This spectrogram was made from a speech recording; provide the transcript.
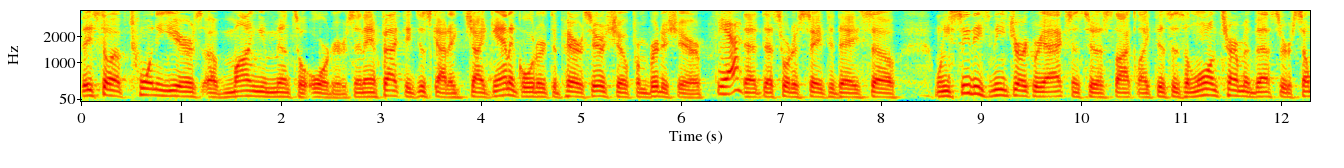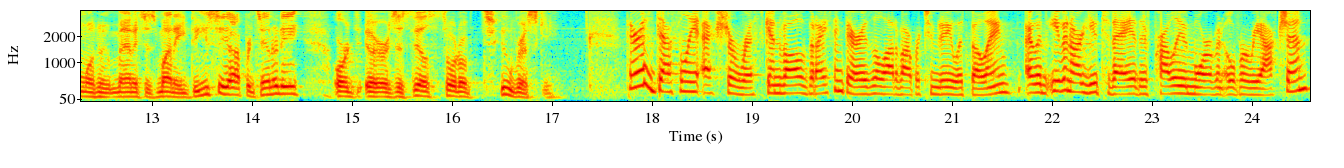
they still have 20 years of monumental orders. And in fact, they just got a gigantic order at the Paris Air Show from British Air yeah. that, that sort of saved today. So when you see these knee jerk reactions to a stock like this, as a long term investor, someone who manages money, do you see opportunity or, or is it still sort of too risky? There is definitely extra risk involved, but I think there is a lot of opportunity with Boeing. I would even argue today there's probably more of an overreaction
